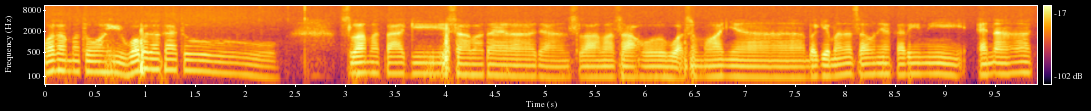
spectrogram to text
warahmatullahi wabarakatuh Selamat pagi sahabat Tera dan selamat sahur buat semuanya Bagaimana sahurnya kali ini? Enak?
